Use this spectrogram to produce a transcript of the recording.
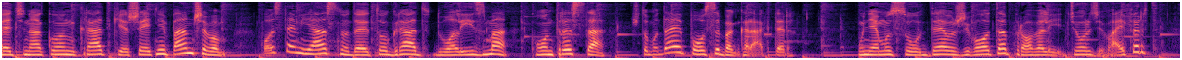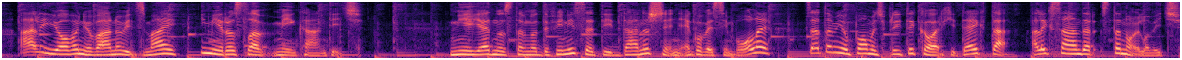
Već nakon kratke šetnje Pančevom, postaje mi jasno da je to grad dualizma, kontrasta, što mu daje poseban karakter. U njemu su deo života proveli Đorđe Vajfert, ali i Jovan Jovanović Zmaj i Miroslav Mika Antić. Nije jednostavno definisati današnje njegove simbole, zato mi je u pomoć pritekao arhitekta Aleksandar Stanojlović.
